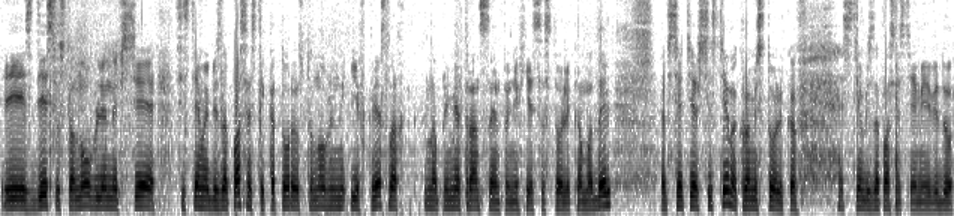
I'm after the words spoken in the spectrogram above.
и здесь установлены все системы безопасности, которые установлены и в креслах, например, Transcend, у них есть со столика модель, все те же системы, кроме столиков, систем безопасности я имею в виду,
